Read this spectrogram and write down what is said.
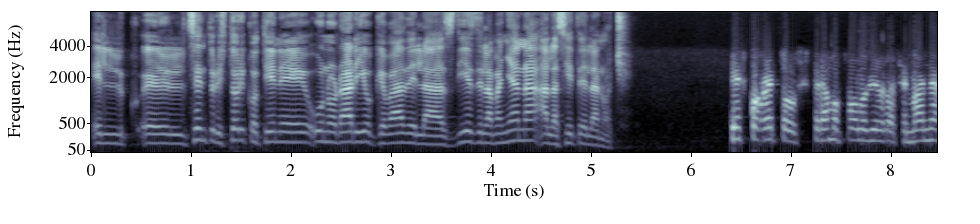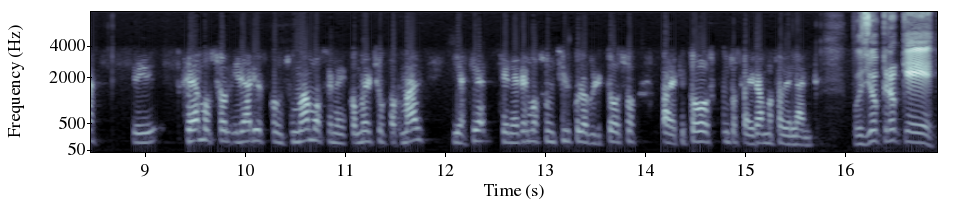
el, centro histórico tiene un horario que va de las 10 de la mañana a las 7 de la noche. Es correcto, esperamos todos los días de la semana. Eh, seamos solidarios, consumamos en el comercio formal y así generemos un círculo virtuoso para que todos juntos salgamos adelante. Pues yo creo que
